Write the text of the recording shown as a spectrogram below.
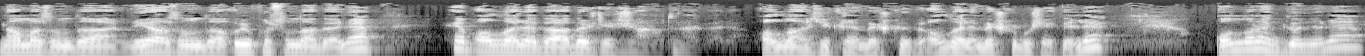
namazında, niyazında, uykusunda böyle hep Allah ile beraber Celle böyle. Allah'ın zikrine meşgul, Allah ile meşgul bu şekilde. Onların gönlüne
